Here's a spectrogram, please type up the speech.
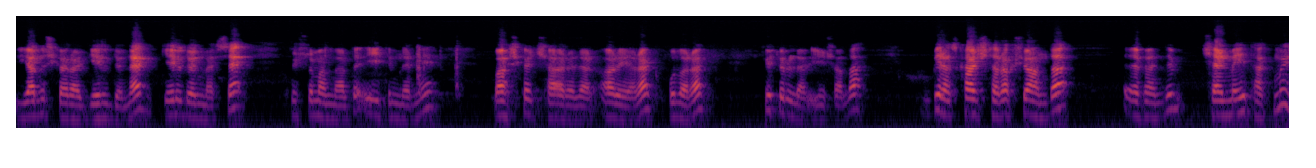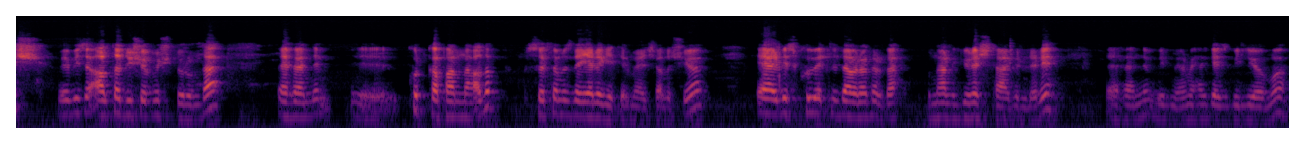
yanlış karar geri döner. Geri dönmezse Müslümanlar da eğitimlerini başka çareler arayarak, bularak götürürler inşallah. Biraz karşı taraf şu anda efendim çelmeyi takmış ve bizi alta düşürmüş durumda. Efendim e, kurt kapanını alıp sırtımızda yere getirmeye çalışıyor. Eğer biz kuvvetli davranır da bunlar da güreş tabirleri efendim bilmiyorum herkes biliyor mu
